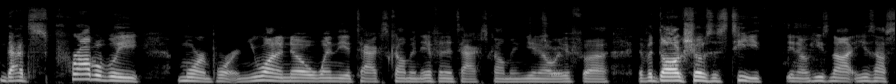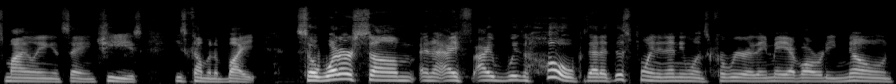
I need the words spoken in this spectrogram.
that's probably more important. You want to know when the attack's coming, if an attack's coming. You know, if uh, if a dog shows his teeth, you know he's not he's not smiling and saying cheese. He's coming to bite. So, what are some? And I I would hope that at this point in anyone's career, they may have already known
